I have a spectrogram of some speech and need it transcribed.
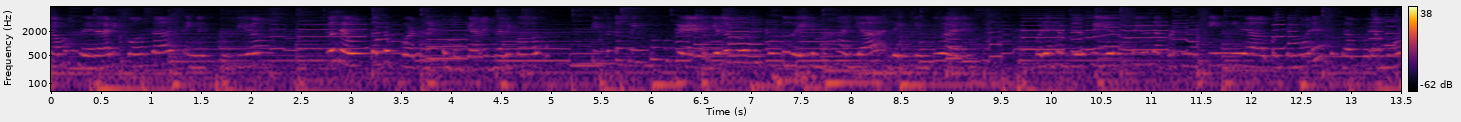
digamos, de dar cosas en el sentido, no sé, un tanto fuerte, como que arriesgar y cosas, sino también como que yo lo veo desde el punto de ir más allá de quien tú eres. Por ejemplo, si yo soy una persona tímida o con temores, o sea, por amor,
